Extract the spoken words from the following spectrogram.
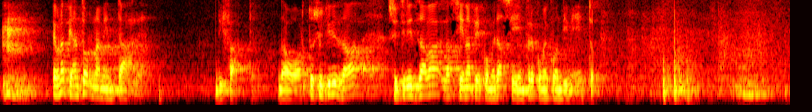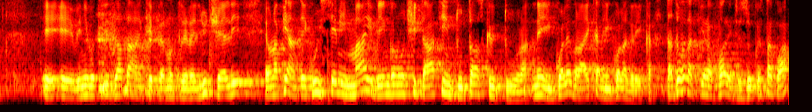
È una pianta ornamentale, di fatto, da orto, si utilizzava, si utilizzava la senape come da sempre, come condimento. E, e, veniva utilizzata anche per nutrire gli uccelli. È una pianta i cui semi mai vengono citati in tutta la scrittura, né in quella ebraica né in quella greca. Da dove la tira fuori Gesù questa qua?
